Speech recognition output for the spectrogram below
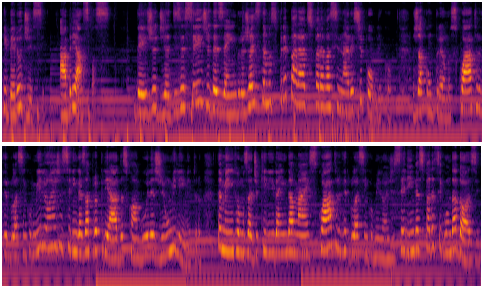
Ribeiro disse, abre aspas, Desde o dia 16 de dezembro já estamos preparados para vacinar este público. Já compramos 4,5 milhões de seringas apropriadas com agulhas de 1 milímetro. Também vamos adquirir ainda mais 4,5 milhões de seringas para a segunda dose.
